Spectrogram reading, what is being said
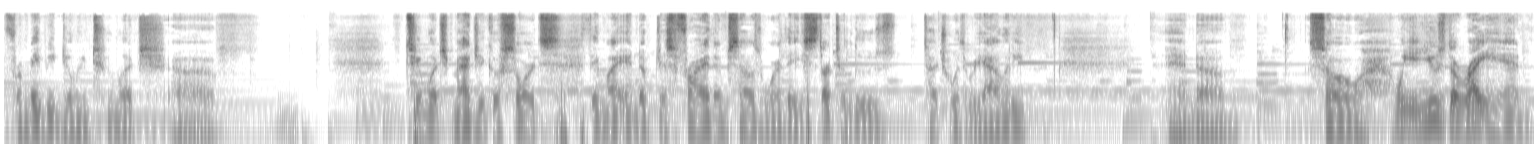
for maybe doing too much uh, too much magic of sorts they might end up just frying themselves where they start to lose touch with reality and um, so when you use the right hand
